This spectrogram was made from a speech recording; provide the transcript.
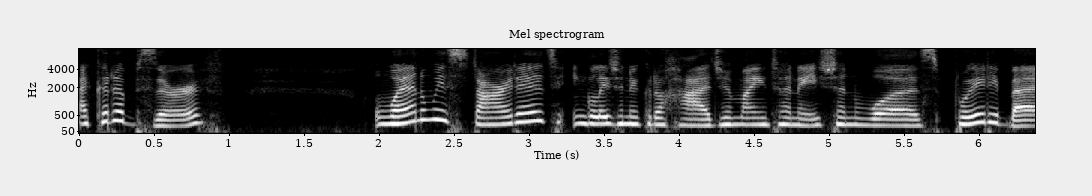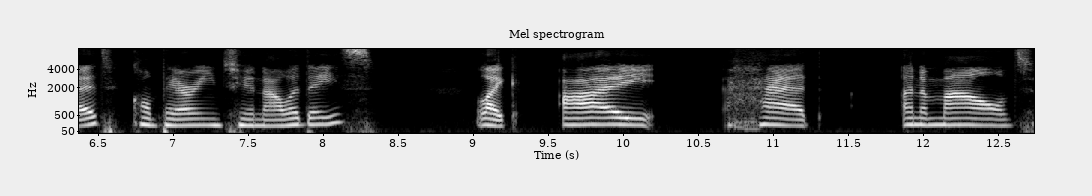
I could observe when we started English Necro Rádio, my intonation was pretty bad comparing to nowadays. Like I had an amount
